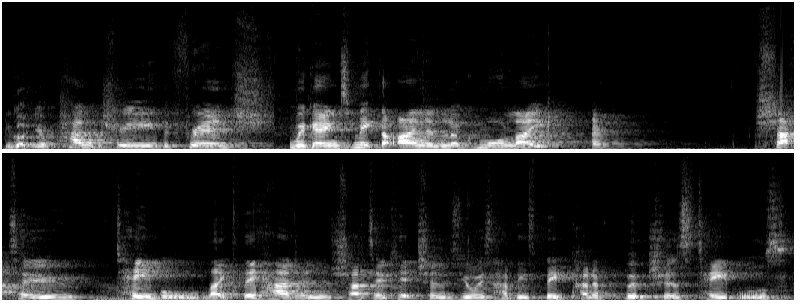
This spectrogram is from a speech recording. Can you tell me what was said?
you've got your pantry, the fridge. We're going to make the island look more like a chateau mm. table like they had in chateau kitchens. You always have these big kind of butcher's tables,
